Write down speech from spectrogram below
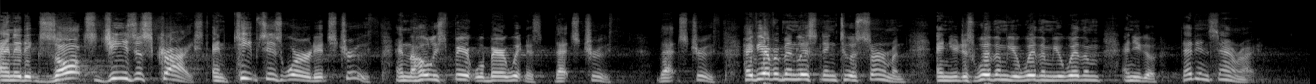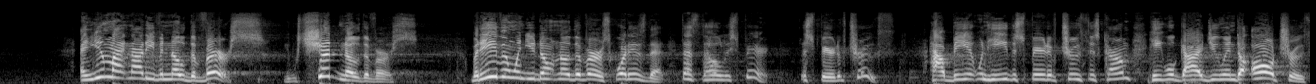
and it exalts Jesus Christ and keeps His word, it's truth. And the Holy Spirit will bear witness. That's truth. That's truth. Have you ever been listening to a sermon and you're just with them, you're with them, you're with them, and you go, that didn't sound right? And you might not even know the verse. You should know the verse. But even when you don't know the verse, what is that? That's the Holy Spirit, the Spirit of truth. Howbeit, when he, the Spirit of truth, is come, he will guide you into all truth.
